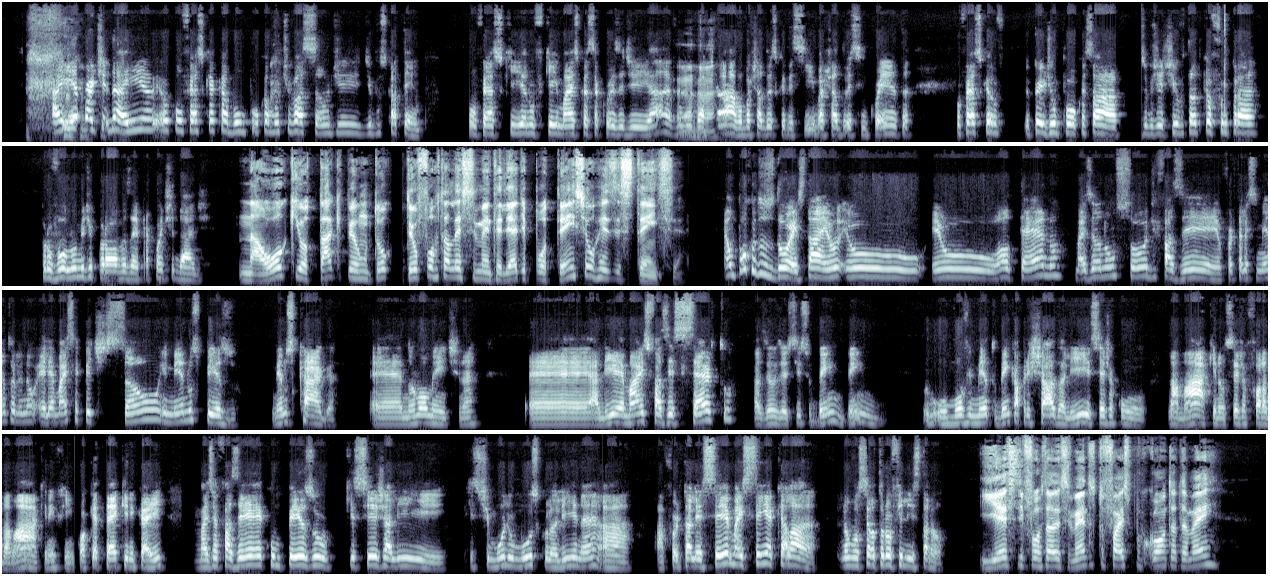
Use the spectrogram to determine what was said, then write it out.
Aí, a partir daí, eu, eu confesso que acabou um pouco a motivação de, de, buscar tempo. Confesso que eu não fiquei mais com essa coisa de, ah, vamos uhum. baixar, vou baixar 2,55, baixar 2,50. Confesso que eu, eu, perdi um pouco essa, esse objetivo, tanto que eu fui para o volume de provas aí, para quantidade. Naoki Otaki perguntou: teu fortalecimento ele é de potência ou resistência? É um pouco dos dois, tá? Eu, eu, eu alterno, mas eu não sou de fazer. O fortalecimento ele, não, ele é mais repetição e menos peso, menos carga, é, normalmente, né? É, ali é mais fazer certo, fazer o exercício bem, bem, o movimento bem caprichado ali, seja com na máquina, ou seja fora da máquina, enfim, qualquer técnica aí, mas é fazer com peso que seja ali, que estimule o músculo ali, né? A, a fortalecer, mas sem aquela. Não vou ser autorofilista, não. E esse de fortalecimento tu faz por conta também?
